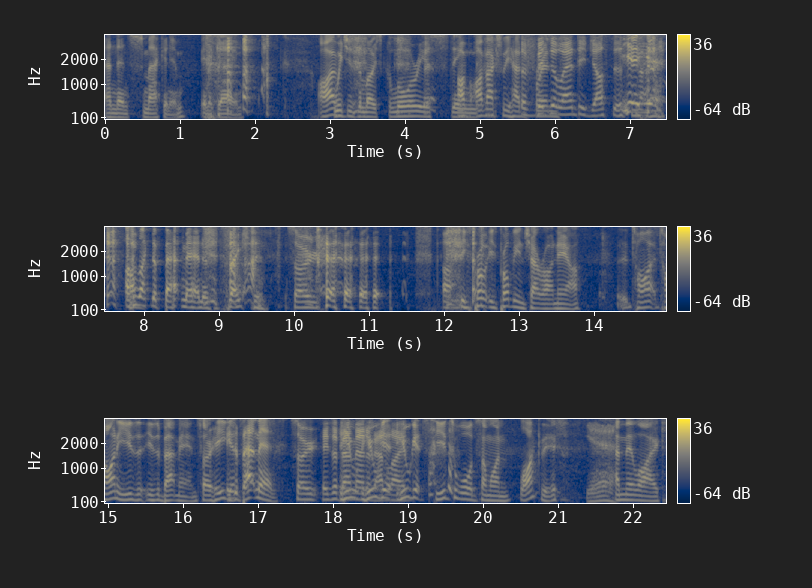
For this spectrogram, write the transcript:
and then smacking him in a game, I've, which is the most glorious thing. I've, I've actually had The friends. vigilante justice. yeah, yeah. I'm like the Batman of Frankston. So uh, he's probably he's probably in chat right now. Uh, Tiny is a, is a Batman, so he He's gets a Batman. So He's a he'll- Batman of He'll, get Adelaide. he'll get steered towards someone like this, Yeah. and they're like,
